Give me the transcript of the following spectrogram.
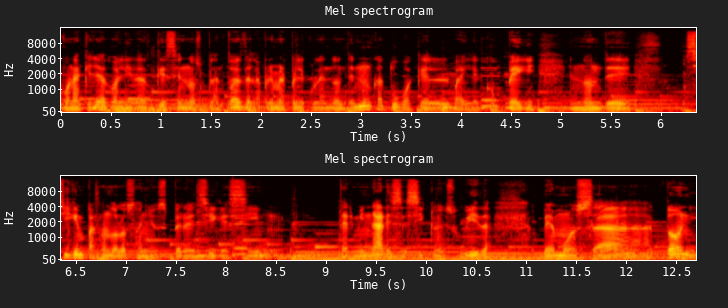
con aquella dualidad que se nos plantó desde la primera película en donde nunca tuvo aquel baile con Peggy, en donde siguen pasando los años, pero él sigue sin terminar ese ciclo en su vida. Vemos a Tony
